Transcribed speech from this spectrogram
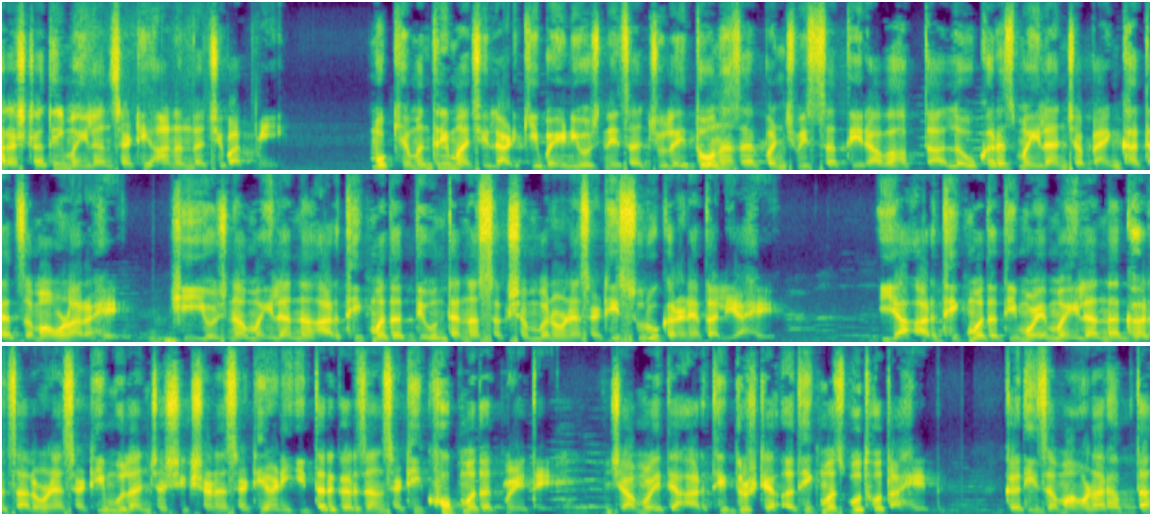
महाराष्ट्रातील महिलांसाठी आनंदाची बातमी. मुख्यमंत्री माझी लाडकी बहीण योजनेचा जुलै दोन हजार पंचवीसचा तेरावा हप्ता लवकरच महिलांच्या बँक खात्यात जमा होणार आहे. ही योजना महिलांना आर्थिक मदत देऊन त्यांना सक्षम बनवण्यासाठी सुरू करण्यात आली आहे. या आर्थिक मदतीमुळे महिलांना घर चालवण्यासाठी मुलांच्या शिक्षणासाठी आणि इतर गरजांसाठी खूप मदत मिळते ज्यामुळे त्या आर्थिकदृष्ट्या अधिक मजबूत होत आहेत. कधी जमा होणार हप्ता?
